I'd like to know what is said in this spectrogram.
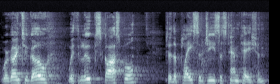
We're going to go with Luke's gospel to the place of Jesus' temptation.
